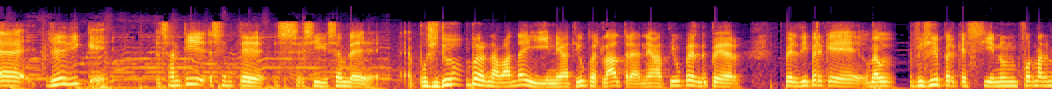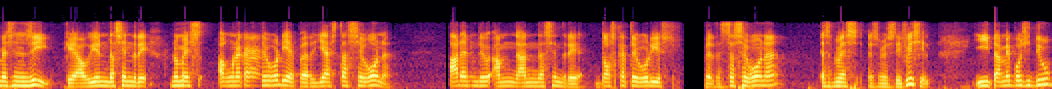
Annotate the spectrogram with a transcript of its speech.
Eh, jo he dit que el Santi sente, sí, sembla positiu per una banda i negatiu per l'altra. Negatiu per, per, per dir perquè ho veu difícil perquè si en un format més senzill, que hauríem d'ascendre només a una categoria per ja estar segona, ara hem d'ascendre dos categories per estar segona, és més, és més difícil. I també positiu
